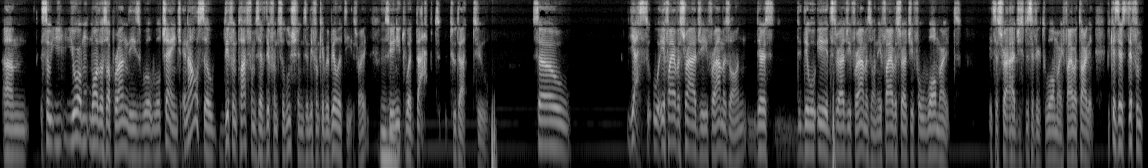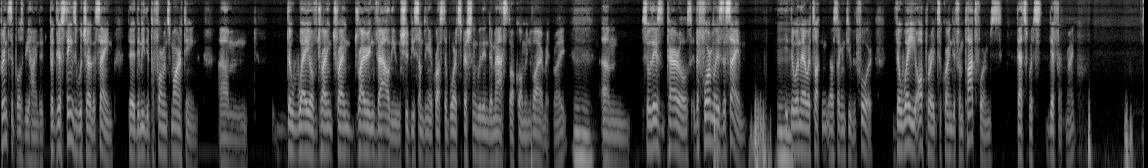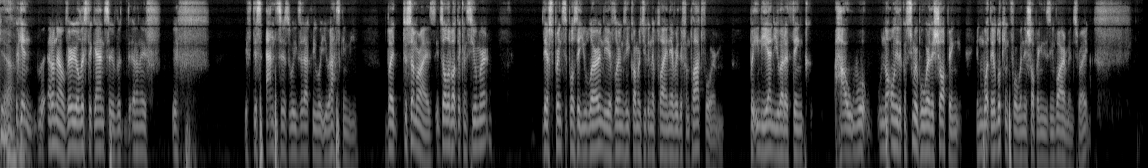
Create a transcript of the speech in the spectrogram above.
Um, so your modus operandis will will change, and also different platforms have different solutions and different capabilities, right? Mm-hmm. So you mm-hmm. need to adapt to that too. So yes, if I have a strategy for Amazon, there's there will be a strategy for Amazon. If I have a strategy for Walmart, it's a strategy specific to Walmart if I have a target because there's different principles behind it, but there's things which are the same. The, the media performance marketing, um, the way of driving, trying driving value should be something across the board, especially within the mass.com environment, right? Mm-hmm. Um, so there's parallels. The formula is the same. Mm-hmm. The one that I was talking, I was talking to you before. The way you operate according to different platforms, that's what's different, right? Yeah. Again, I don't know, very holistic answer, but I don't know if if if this answers exactly what you're asking me. But to summarize, it's all about the consumer. There's principles that you learn, that you've learned in e-commerce, you can apply in every different platform. But in the end, you got to think how not only the consumer, but where they're shopping and what they're looking for when they're shopping in these environments, right?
